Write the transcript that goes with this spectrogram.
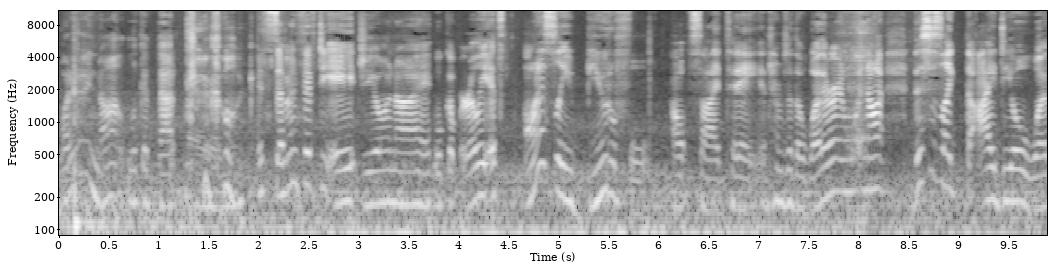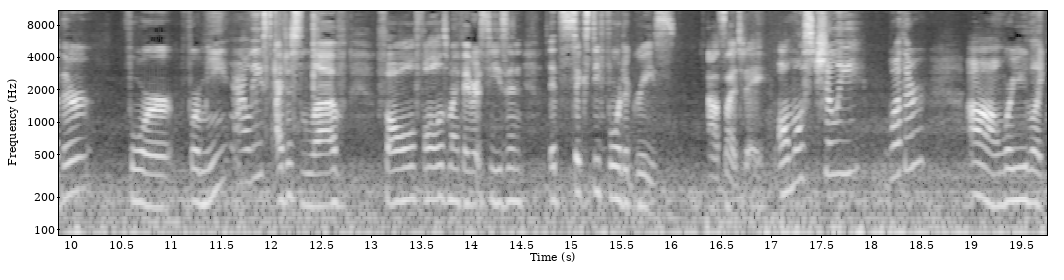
why did I not look at that clock? It's 7.58. Gio and I woke up early. It's honestly beautiful outside today in terms of the weather and whatnot. This is like the ideal weather for for me at least. I just love fall. Fall is my favorite season. It's 64 degrees outside today. Almost chilly weather, uh, where you like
